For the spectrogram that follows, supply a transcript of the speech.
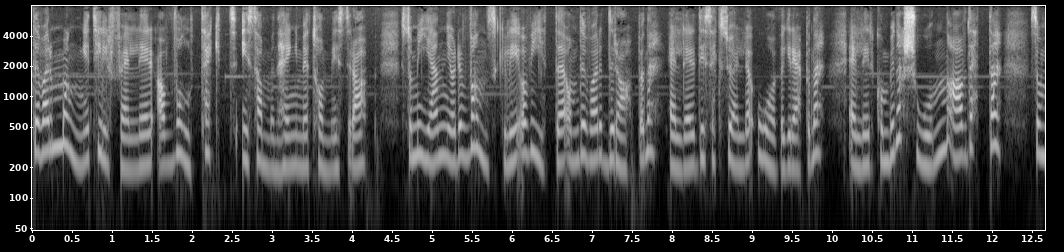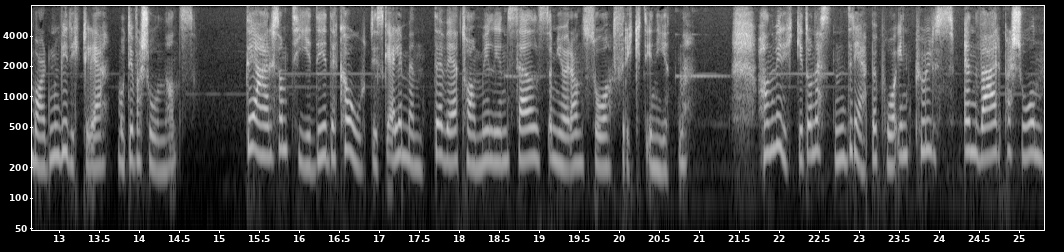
Det var mange tilfeller av voldtekt i sammenheng med Tommys drap, som igjen gjør det vanskelig å vite om det var drapene eller de seksuelle overgrepene, eller kombinasjonen av dette, som var den virkelige motivasjonen hans. Det er samtidig det kaotiske elementet ved Tommy Lynn Sells som gjør han så frykt i nyhetene. Han virket å nesten drepe på impuls, enhver person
